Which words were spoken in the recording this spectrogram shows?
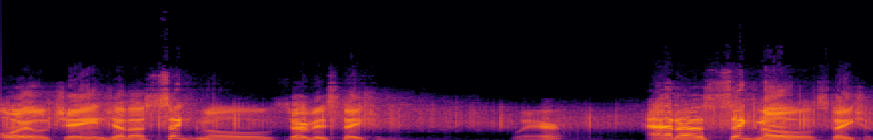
oil change at a Signal service station. Where? At a Signal station.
